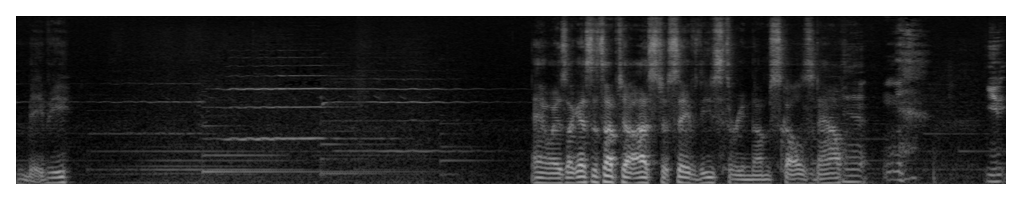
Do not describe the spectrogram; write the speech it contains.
Maybe. Anyways, I guess it's up to us to save these three numbskulls now. Yeah. You,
